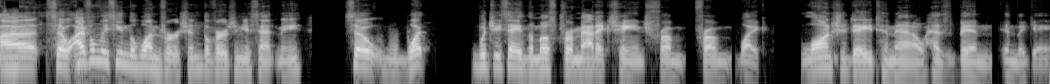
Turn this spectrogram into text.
Uh, so I've only seen the one version, the version you sent me. So what would you say the most dramatic change from from like launch day to now has been in the game?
